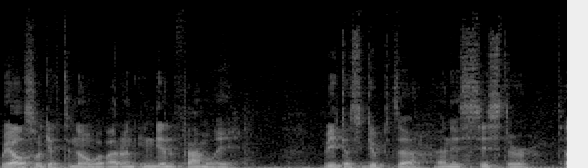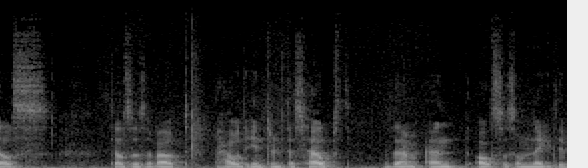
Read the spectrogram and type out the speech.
We also get to know about an Indian family. Vikas Gupta and his sister tells tells us about how the internet has helped them and also some negative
